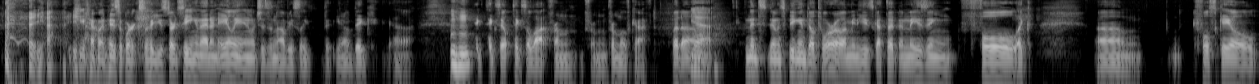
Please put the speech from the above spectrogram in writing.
yeah, you know, in his work. So you start seeing that in Alien, which is an obviously you know big uh, Mhm. it takes takes a lot from from from Lovecraft. But um, yeah and then, then speaking of Del Toro, I mean, he's got that amazing full like um full scale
